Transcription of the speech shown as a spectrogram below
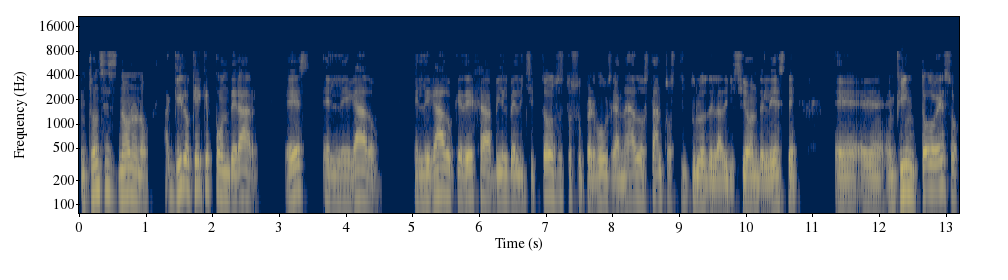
Entonces, no, no, no. Aquí lo que hay que ponderar es el legado, el legado que deja Bill Belichick, todos estos Super Bowls ganados, tantos títulos de la división del Este, eh, eh, en fin, todo eso.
